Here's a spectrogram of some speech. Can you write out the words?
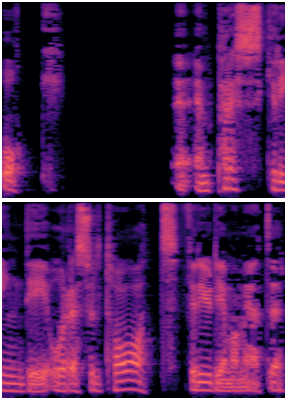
och en press kring det och resultat, för det är ju det man mäter,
